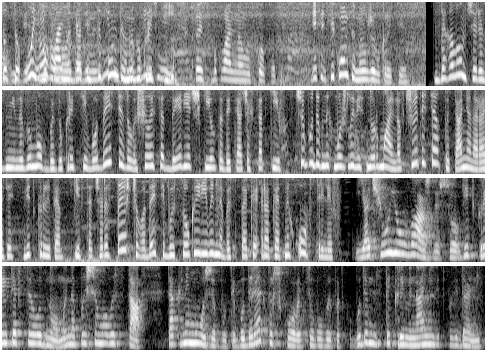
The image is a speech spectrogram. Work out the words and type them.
Тобто, ось буквально 10 секунд, і ми в укритті. Тобто буквально от скільки тут? 10 секунд, і ми вже в укритті. Загалом через зміни вимог без укриттів в Одесі залишилися 9 шкіл та дитячих садків. Чи буде в них можливість нормально вчитися? Питання наразі відкрите. І все через те, що в Одесі високий рівень небезпеки ракетних обстрілів. Я чую уважно, що відкрите все одно. Ми напишемо листа. Так не може бути, бо директор школи в цьому випадку буде нести кримінальну відповідальність,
